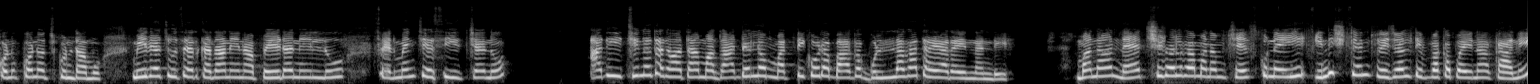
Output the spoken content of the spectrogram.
కొనుక్కొని వచ్చుకుంటాము. మీరే చూశారు కదా నేను ఆ పేడ నీళ్ళు ఫెర్మెంట్ చేసి ఇచ్చాను. అది ఇచ్చిన తర్వాత మా గార్డెన్లో మట్టి కూడా బాగా గుల్లగా తయారైందండి. మన నేచురల్గా మనం చేసుకునే ఇన్స్టెంట్ రిజల్ట్ ఇవ్వకపోయినా కానీ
